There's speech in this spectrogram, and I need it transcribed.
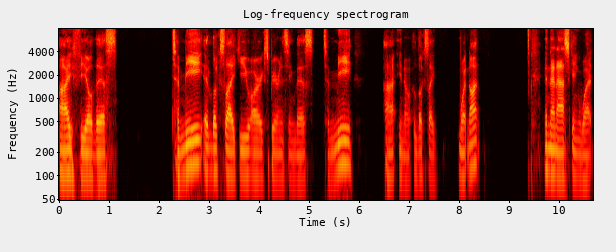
I feel this. To me, it looks like you are experiencing this. To me, uh, you know, it looks like whatnot. And then asking what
